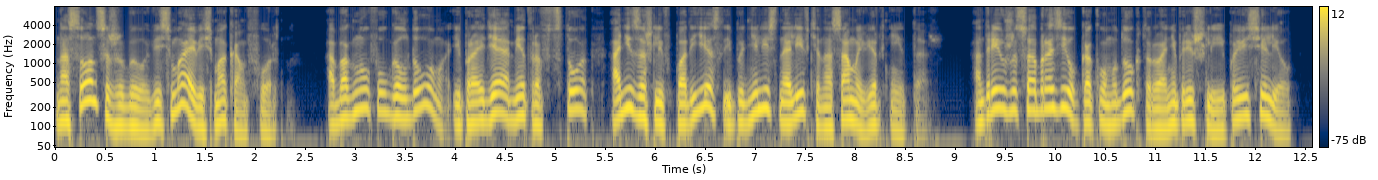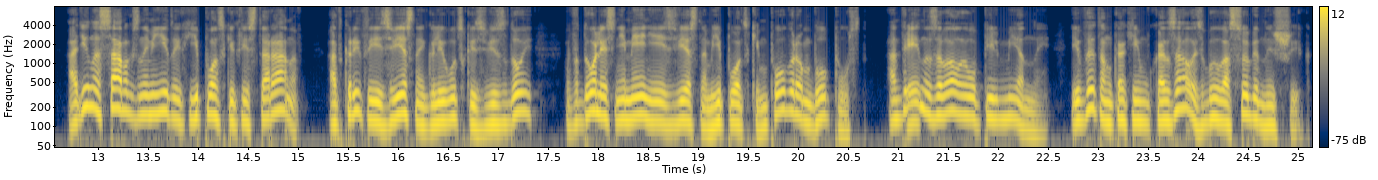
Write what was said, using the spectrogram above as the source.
На солнце же было весьма и весьма комфортно. Обогнув угол дома и пройдя метров сто, они зашли в подъезд и поднялись на лифте на самый верхний этаж. Андрей уже сообразил, к какому доктору они пришли, и повеселел. Один из самых знаменитых японских ресторанов, открытый известной голливудской звездой, в доле с не менее известным японским поваром, был пуст. Андрей называл его «пельменный», и в этом, как ему казалось, был особенный шик.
